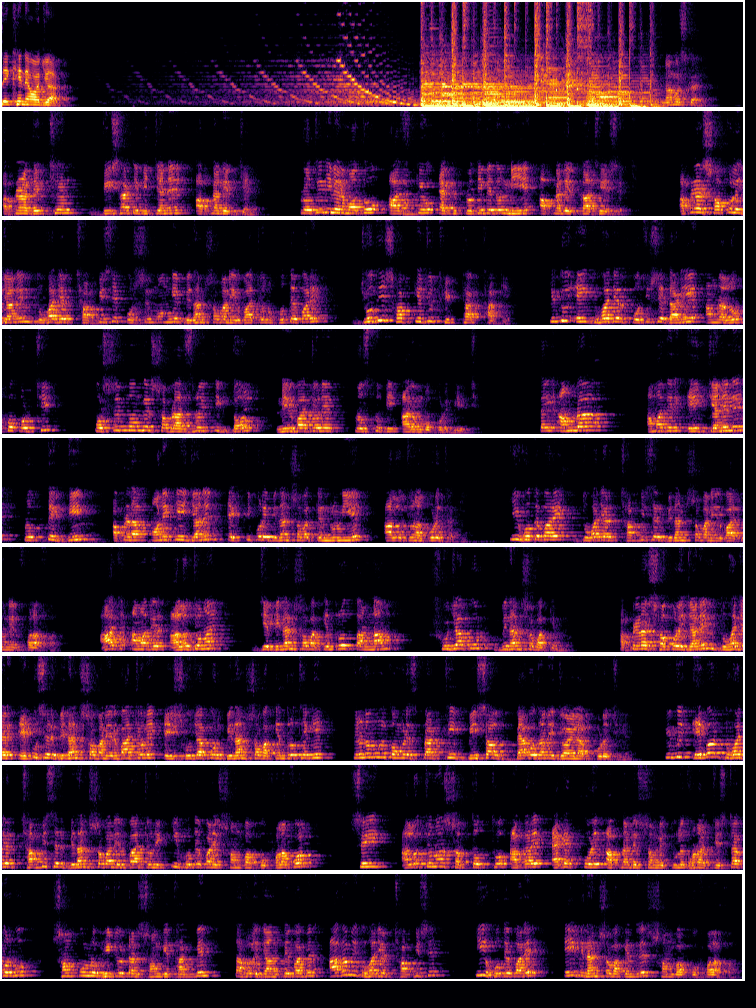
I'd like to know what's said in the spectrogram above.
দেখে নেওয়া যাক। নমস্কার, আপনারা দেখছেন দিশা টিভি চ্যানেল আপনাদের চ্যানেল। প্রতিদিনের মতো আজকেও এক প্রতিবেদন নিয়ে আপনাদের কাছে এসেছে। আপনারা সকলে জানেন দু হাজার ছাব্বিশে পশ্চিমবঙ্গে বিধানসভা নির্বাচন হতে পারে যদি সব কিছু ঠিকঠাক থাকে। কিন্তু এই দু হাজার পঁচিশে দাঁড়িয়ে আমরা লক্ষ্য করছি পশ্চিমবঙ্গের সব রাজনৈতিক দল নির্বাচনের প্রস্তুতি আরম্ভ করে দিয়েছে। তাই আমরা আমাদের এই চ্যানেলে প্রত্যেক দিন আপনারা অনেকেই জানেন একটি করে বিধানসভা কেন্দ্র নিয়ে আলোচনা করে থাকি। কি হতে পারে দু হাজার ছাব্বিশের বিধানসভা নির্বাচনের ফলাফল? আজ আমাদের আলোচনায় যে বিধানসভা কেন্দ্র, তার নাম সুজাপুর বিধানসভা কেন্দ্র। আপনারা সকলে জানেন দু হাজার একুশের বিধানসভা নির্বাচনে এই সুজাপুর বিধানসভা কেন্দ্র থেকে তৃণমূল কংগ্রেস প্রার্থী বিশাল ব্যবধানে জয়লাভ করেছিলেন। কিন্তু এবার দু হাজার ছাব্বিশের বিধানসভা নির্বাচনে কি হতে পারে সম্ভাব্য ফলাফল, সেই আলোচনা সব তথ্য আকারে এক এক করে আপনাদের সামনে তুলে ধরার চেষ্টা করব। সম্পূর্ণ ভিডিওটার সঙ্গে থাকবেন, তাহলে জানতে পারবেন আগামী দু হাজার ছাব্বিশে কি হতে পারে এই বিধানসভা কেন্দ্রের সম্ভাব্য ফলাফল।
